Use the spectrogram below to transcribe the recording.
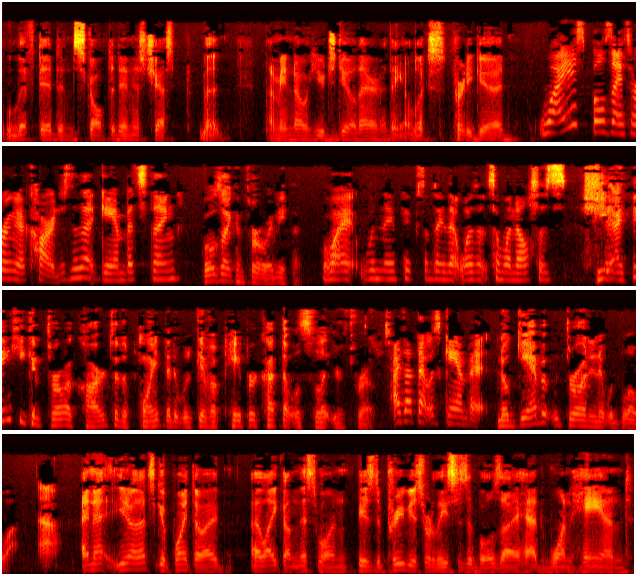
lifted and sculpted in his chest. But I mean, no huge deal there. I think it looks pretty good. Why is Bullseye throwing a card? Isn't that Gambit's thing? Bullseye can throw anything. Why wouldn't they pick something that wasn't someone else's He, shit? I think he can throw a card to the point that it would give a paper cut that will slit your throat. I thought that was Gambit. No, Gambit would throw it and it would blow up. Oh. And I, you know, that's a good point though. I, I like on this one because the previous releases of Bullseye had one hand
